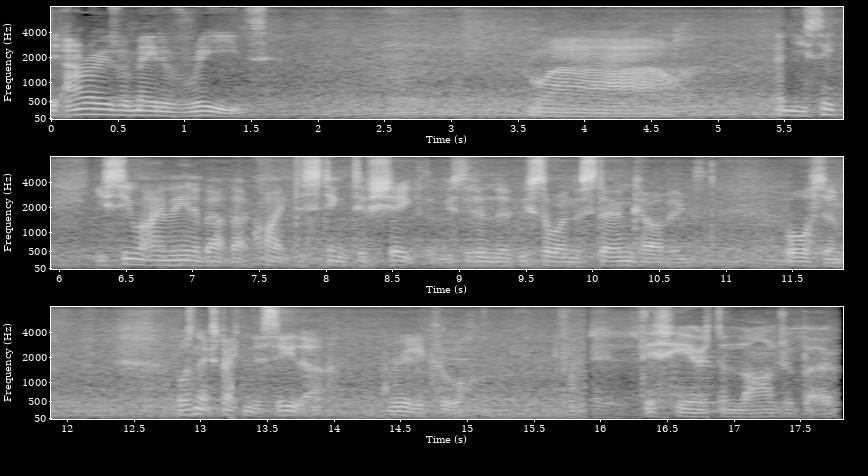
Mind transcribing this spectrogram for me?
The arrows were made of reeds. Wow. And you see, you see what I mean about that quite distinctive shape that we the, we saw in the stone carvings. Awesome. Wasn't expecting to see that. Really cool. This here is the larger bow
